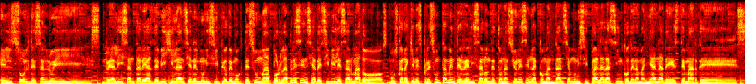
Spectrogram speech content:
El Sol de San Luis. Realizan tareas de vigilancia en el municipio de Moctezuma por la presencia de civiles armados. Buscan a quienes presuntamente realizaron detonaciones en la comandancia municipal a las 5 de la mañana de este martes.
